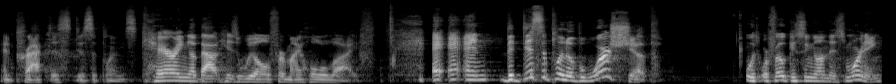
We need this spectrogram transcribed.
and practice disciplines, caring about his will for my whole life. And the discipline of worship what we're focusing on this morning,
